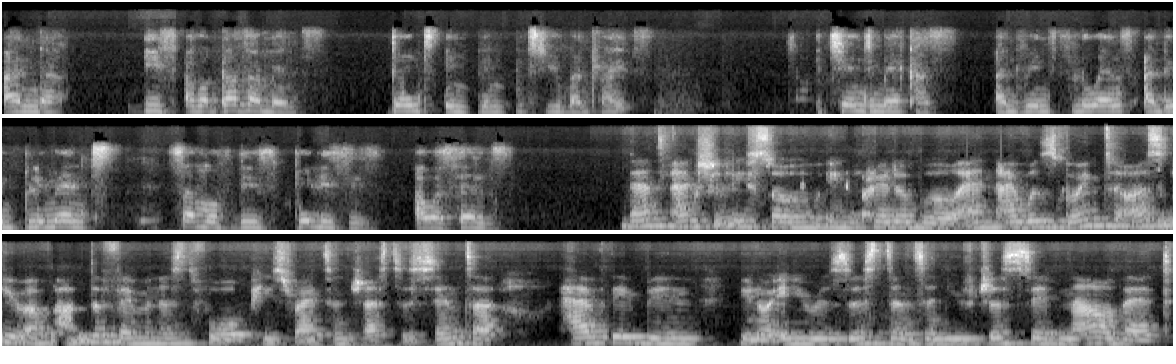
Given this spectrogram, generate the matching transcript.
And uh, if our governments don't implement human rights, change makers, and we influence and implement some of these policies ourselves. That's actually so incredible. And I was going to ask you about the Feminist for Peace, Rights and Justice Center have there been, you know, any resistance? And you've just said now that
